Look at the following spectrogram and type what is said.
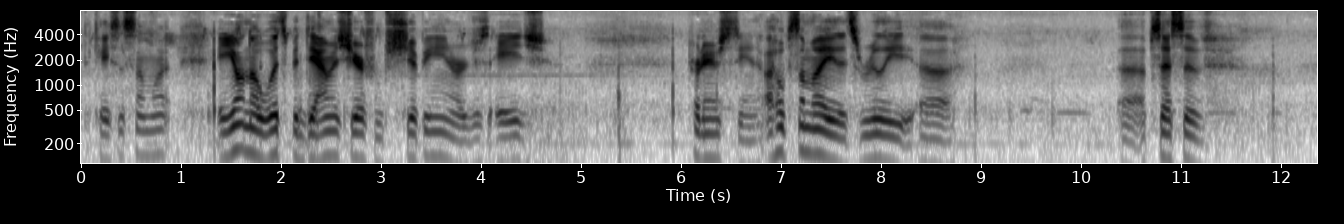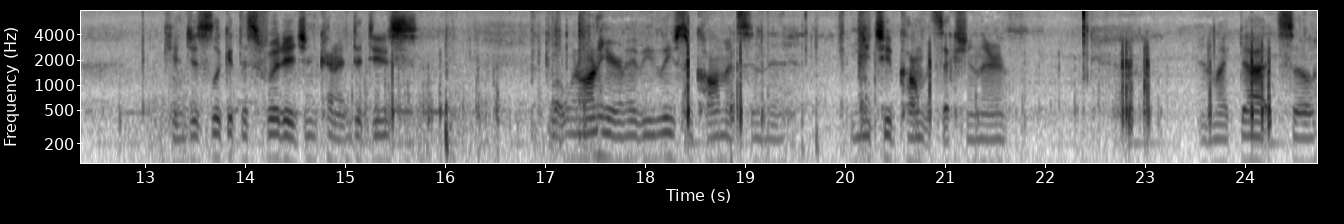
the cases somewhat. And you don't know what's been damaged here from shipping or just age pretty interesting. I hope somebody that's really uh, uh, obsessive can just look at this footage and kind of deduce what went on here. Maybe leave some comments in the, the YouTube comment section there. And like that. So,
